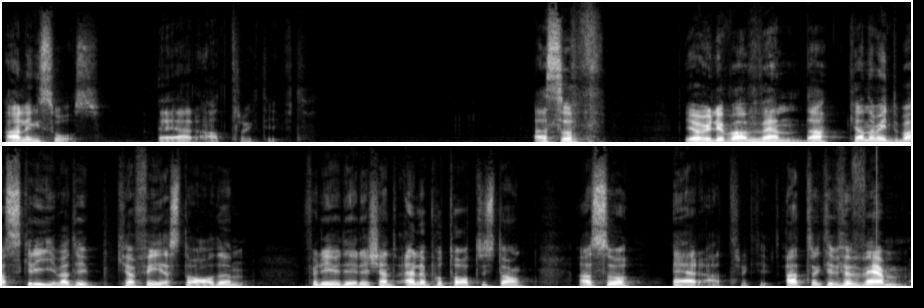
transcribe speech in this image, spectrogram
Allingsås är attraktivt. Alltså, jag vill ju bara vända. Kan de inte bara skriva typ Caféstaden? För det är ju det det känt. Eller Potatisstan. Alltså, är attraktivt. Attraktivt för vem?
